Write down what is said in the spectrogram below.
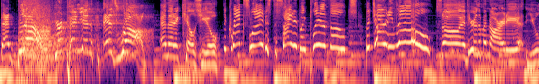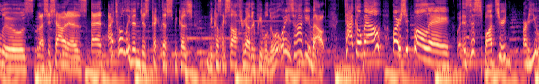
then no! Your opinion is wrong! And then it kills you. The correct slide is decided by player votes. Majority rule! If you're the minority, you lose. That's just how it is. And I totally didn't just pick this because because I saw three other people do it. What are you talking about? Taco Bell or Chipotle? Is this sponsored? Are you?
